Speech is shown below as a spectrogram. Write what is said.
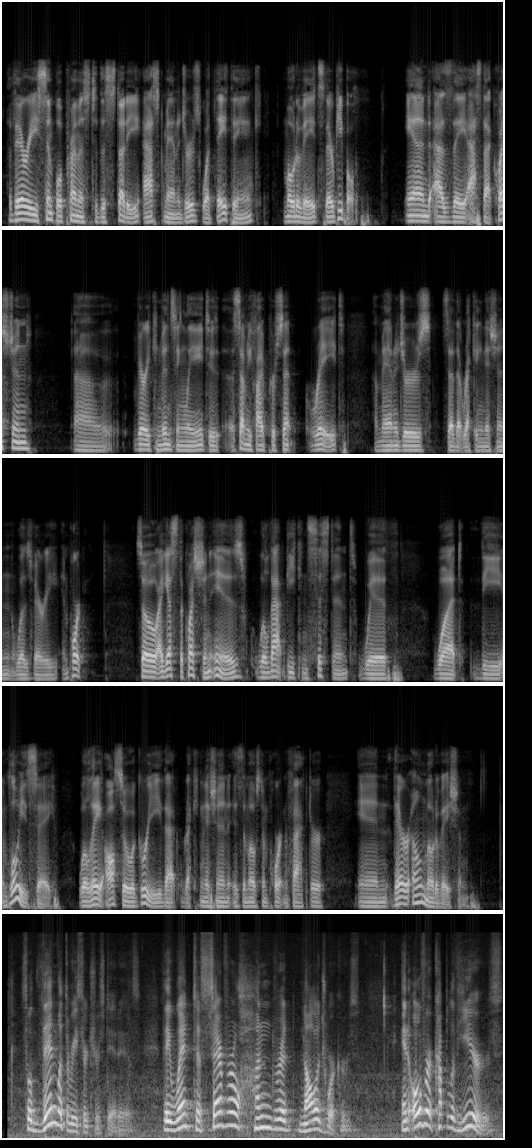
A very simple premise to this study ask managers what they think motivates their people. And as they asked that question, uh, very convincingly to a 75% rate, uh, managers said that recognition was very important. So I guess the question is will that be consistent with what the employees say? Will they also agree that recognition is the most important factor in their own motivation? So then what the researchers did is they went to several hundred knowledge workers and over a couple of years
